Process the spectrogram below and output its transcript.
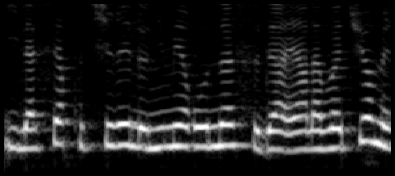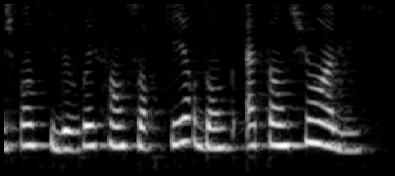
il a certes tiré le numéro 9 derrière la voiture, mais je pense qu'il devrait s'en sortir, donc attention à lui.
